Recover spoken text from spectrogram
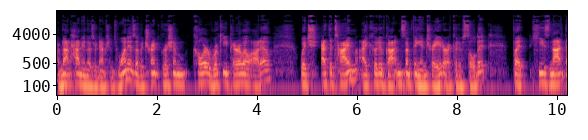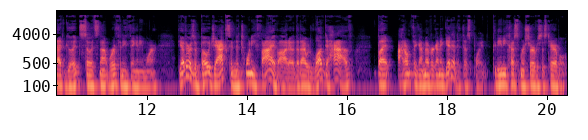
of not having those redemptions. One is of a Trent Grisham color rookie parallel auto, which at the time I could have gotten something in trade or I could have sold it, but he's not that good, so it's not worth anything anymore. The other is a Bo Jackson to 25 auto that I would love to have, but I don't think I'm ever going to get it at this point. Panini customer service is terrible.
